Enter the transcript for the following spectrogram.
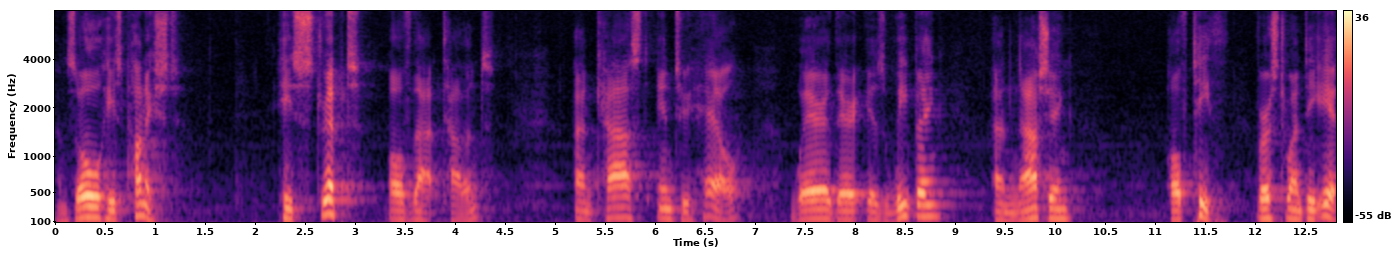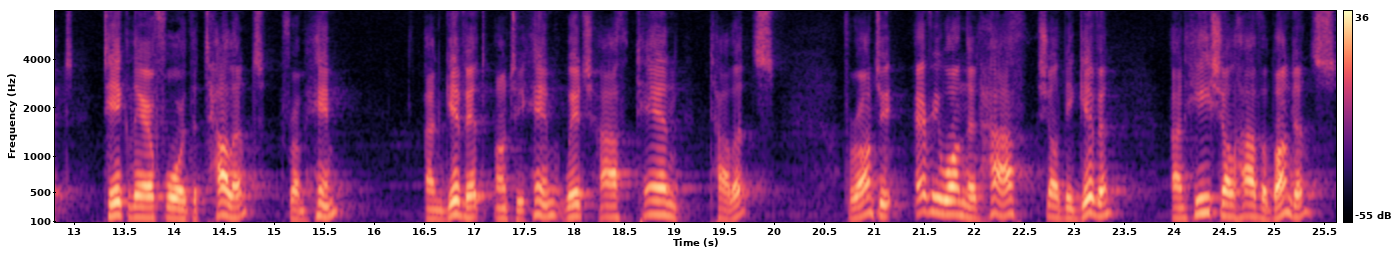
And so he's punished. He's stripped of that talent and cast into hell where there is weeping and gnashing of teeth. Verse 28 Take therefore the talent from him and give it unto him which hath ten talents. For unto every one that hath shall be given, and he shall have abundance.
